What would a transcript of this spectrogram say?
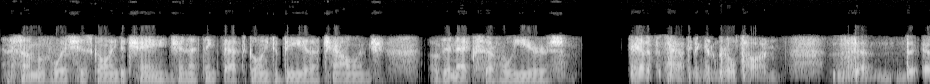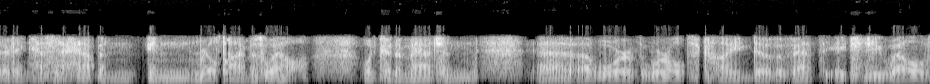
and some of which is going to change. And I think that's going to be a challenge of the next several years. And if it's happening in real time, then the editing has to happen in real time as well. One could imagine uh, a War of the Worlds kind of event, the H.G. Wells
